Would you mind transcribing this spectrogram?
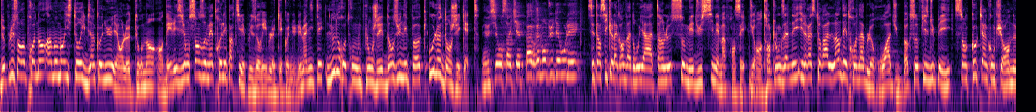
De plus, en reprenant un moment historique bien connu et en le tournant en dérision sans omettre les parties les plus horribles qu'ait connues l'humanité, nous nous retrouvons plongés dans une époque où le danger guette. Même si on s'inquiète pas vraiment du déroulé. C'est ainsi que la Grande Vadrouille a atteint le sommet du cinéma français. Durant 30 longues années, il restera l'indétrônable roi du box-office du pays, sans qu'aucun concurrent ne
